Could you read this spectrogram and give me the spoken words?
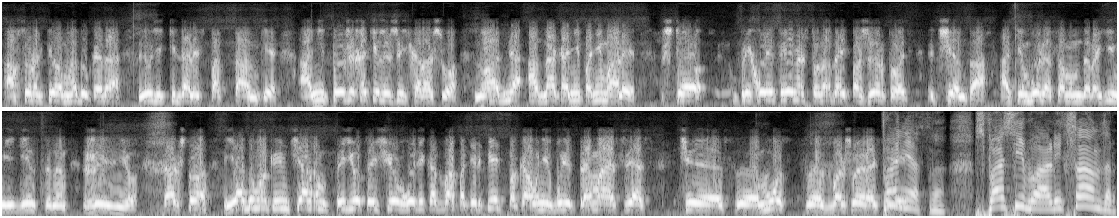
А в 41 году, когда люди кидались под танки, они тоже хотели жить хорошо. Но одня, однако они понимали, что приходит время, что надо и пожертвовать чем-то, а тем более самым дорогим, единственным жизнью. Так что я думаю, крымчанам придется еще годика два потерпеть, пока у них будет прямая связь через э, мост с большой Россией. Понятно. Спасибо, Александр.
